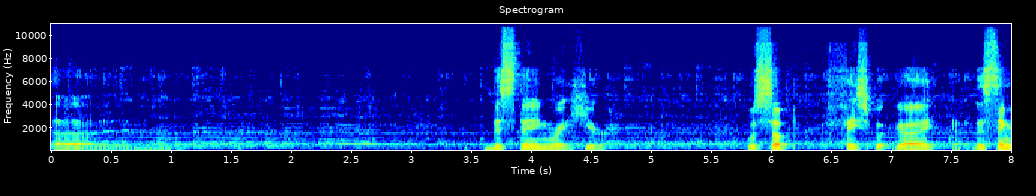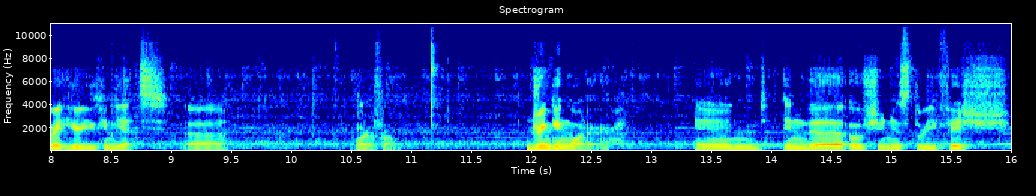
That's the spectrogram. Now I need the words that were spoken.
Uh, this thing right here. What's up, Facebook guy? This thing right here you can get uh, water from. Drinking water. And in the ocean is three fish.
